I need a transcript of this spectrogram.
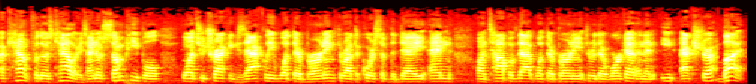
account for those calories. I know some people want to track exactly what they're burning throughout the course of the day and on top of that what they're burning through their workout and then eat extra. But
